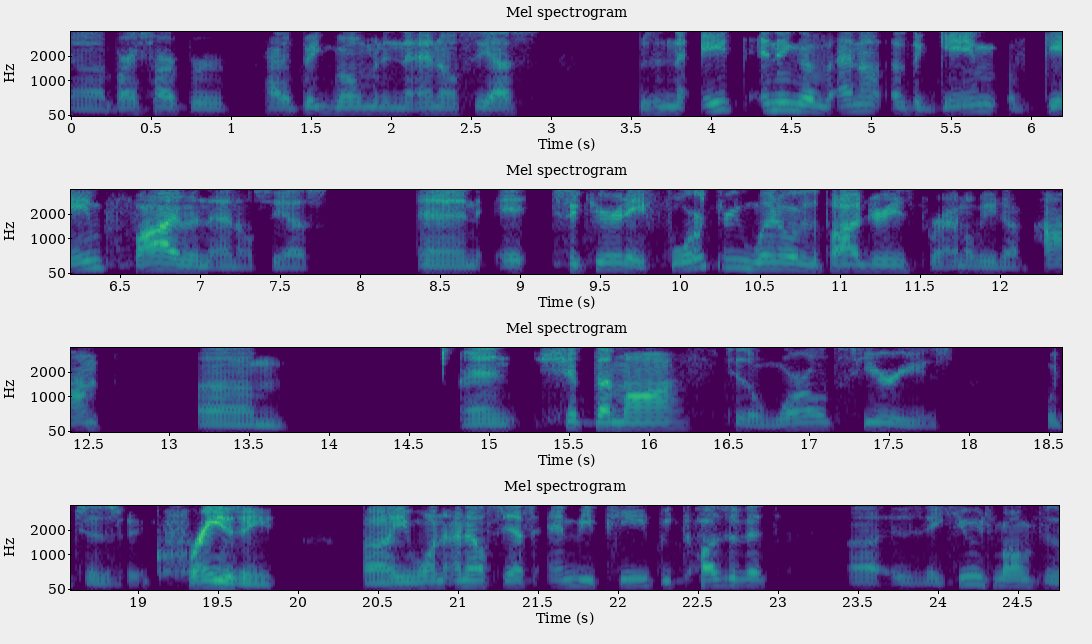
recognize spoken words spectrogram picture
uh, Bryce Harper had a big moment in the NLCS. It was in the eighth inning of NL, of the game of Game Five in the NLCS, and it secured a four three win over the Padres per MLB.com, um, and shipped them off to the World Series, which is crazy. Uh, he won NLCS MVP because of it. Uh, it was a huge moment for the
